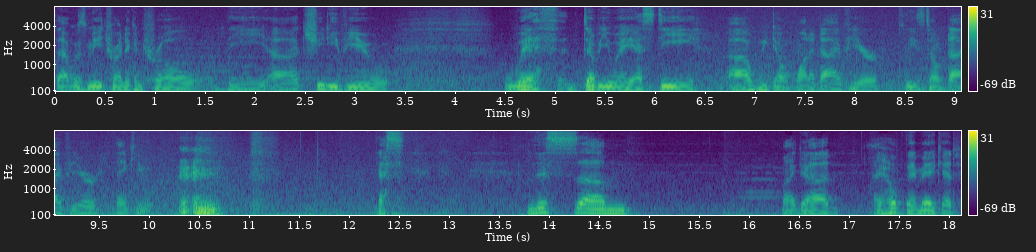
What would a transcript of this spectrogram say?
That was me trying to control the uh, Cheaty view with WASD. Uh, we don't want to dive here. Please don't dive here. Thank you. yes. This, um. My god. I hope they make it.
